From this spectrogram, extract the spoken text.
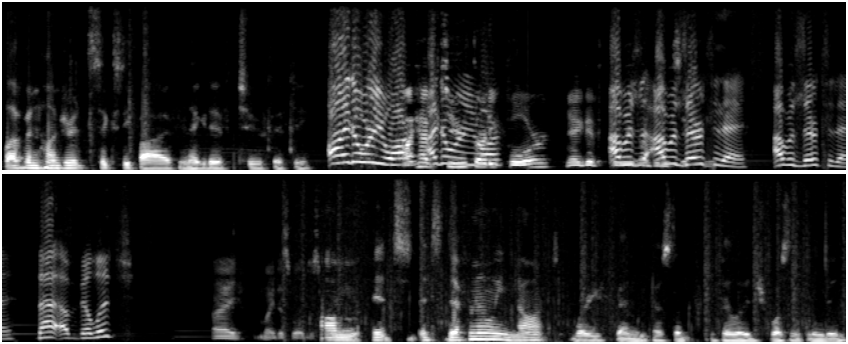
1165 negative 250. I know where you are. I have know where you are. 234, negative I was I was there today. I was there today. That a village? I might as well just. Um, it's it's definitely not where you've been because the village wasn't looted.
